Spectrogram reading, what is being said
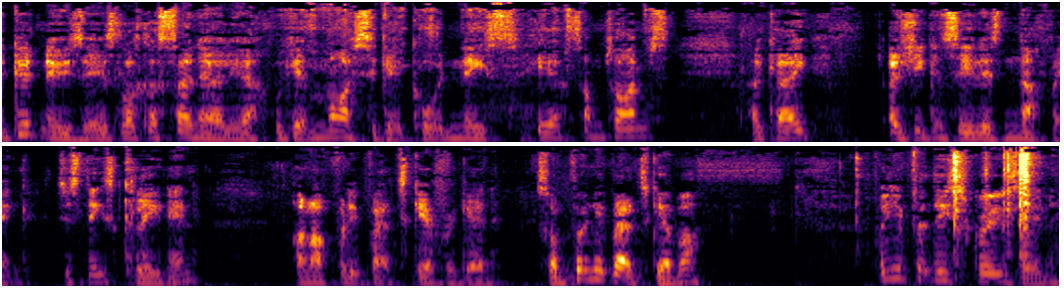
The good news is, like I was saying earlier, we get mice that get caught in these here sometimes. Okay, as you can see, there's nothing. Just needs cleaning, and I'll put it back together again. So I'm putting it back together. When you put these screws in,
